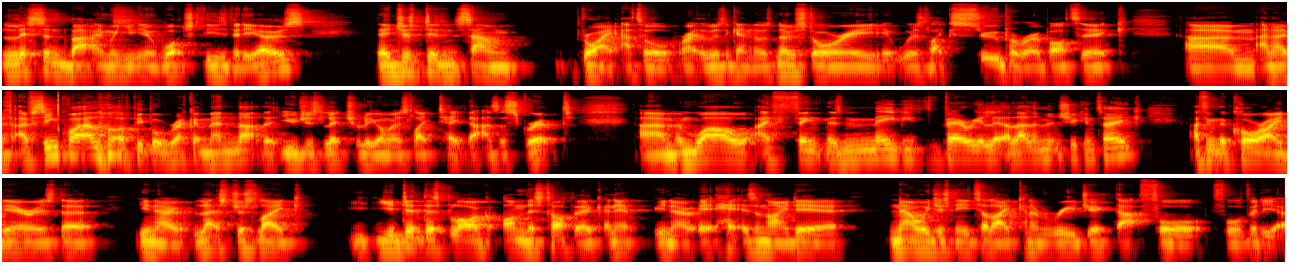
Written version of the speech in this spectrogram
listened back and when you, you know watched these videos, they just didn't sound right at all. Right? There was again, there was no story. It was like super robotic. Um, and I've I've seen quite a lot of people recommend that that you just literally almost like take that as a script. Um, and while I think there's maybe very little elements you can take, I think the core idea is that, you know, let's just like, you did this blog on this topic and it, you know, it hit as an idea. Now we just need to like kind of rejig that for, for video.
